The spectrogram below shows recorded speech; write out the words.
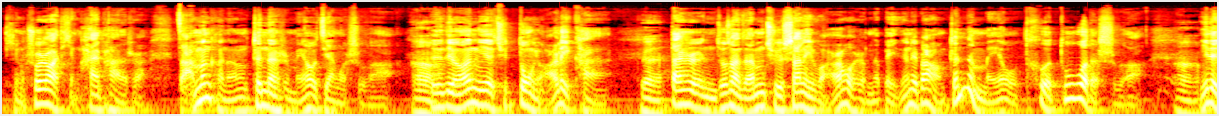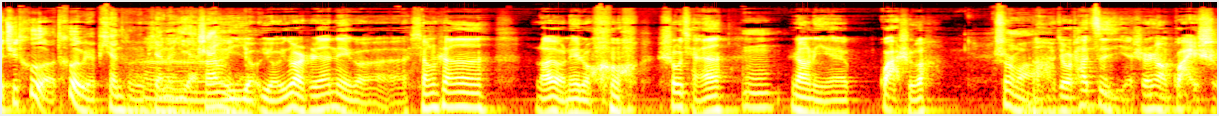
挺说实话挺害怕的事儿。咱们可能真的是没有见过蛇，嗯，顶多你也去动物园里看。对，但是你就算咱们去山里玩或者什么的，北京这边好像真的没有特多的蛇。嗯，你得去特特别偏、特别偏的野山里。有有一段时间，那个香山老有那种 收钱，嗯，让你挂蛇。是吗？啊，就是他自己身上挂一蛇，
